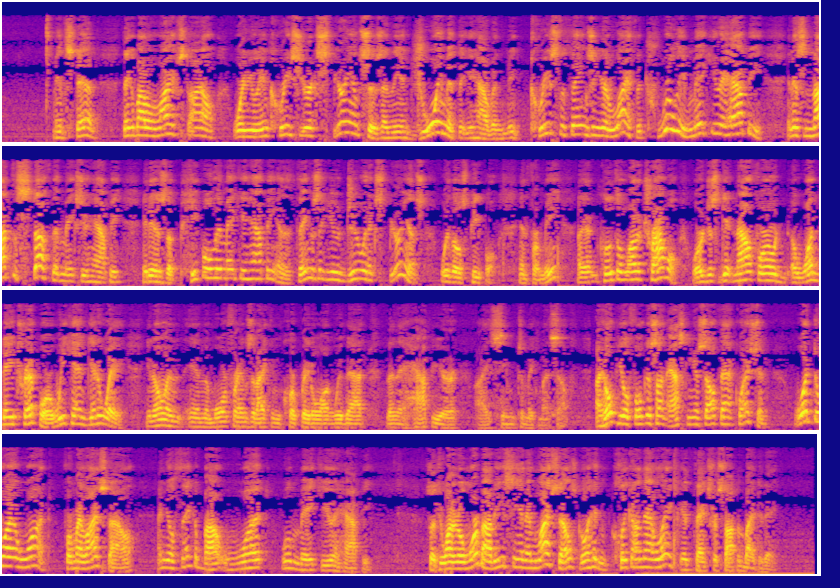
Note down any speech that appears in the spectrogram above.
Instead, think about a lifestyle where you increase your experiences and the enjoyment that you have and increase the things in your life that truly make you happy. And it's not the stuff that makes you happy, it is the people that make you happy and the things that you do and experience with those people. And for me, uh, that includes a lot of travel or just getting out for a, a one day trip or a weekend getaway you know, and, and the more friends that I can incorporate along with that, then the happier I seem to make myself. I hope you'll focus on asking yourself that question. What do I want for my lifestyle? And you'll think about what will make you happy. So if you want to know more about ECNM Lifestyles, go ahead and click on that link. And thanks for stopping by today.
